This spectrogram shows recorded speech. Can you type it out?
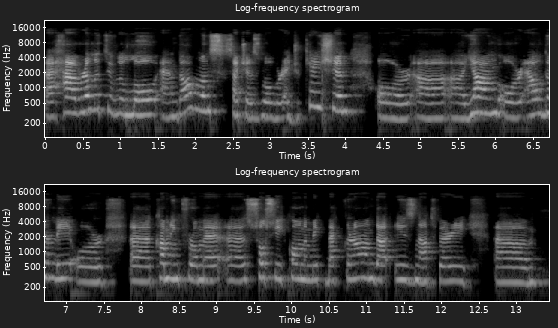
uh, have relatively low endowments such as lower education or uh, uh, young or elderly or uh, coming from a, a socioeconomic background that is not very um,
